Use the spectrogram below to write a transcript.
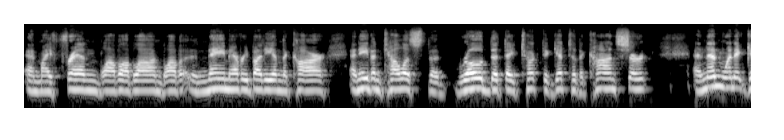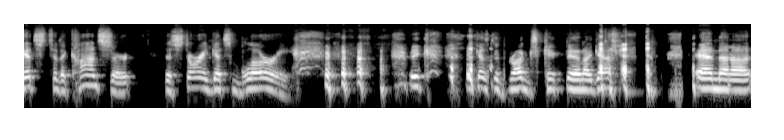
And my friend blah blah blah and blah blah and name everybody in the car and even tell us the road that they took to get to the concert. And then when it gets to the concert the story gets blurry because the drugs kicked in, I guess. and uh,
